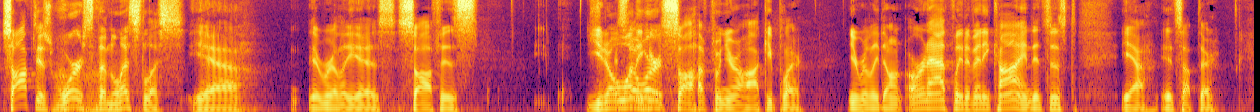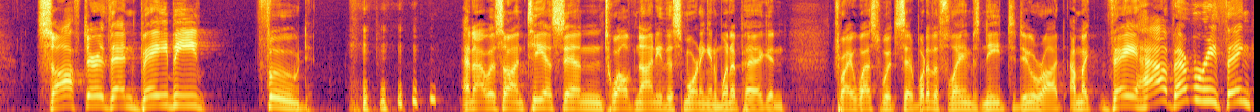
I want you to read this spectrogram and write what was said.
Soft is worse than listless. Yeah, it really is. Soft is. You don't want to hear soft when you're a hockey player. You really don't. Or an athlete of any kind. It's just, yeah, it's up there. Softer than baby food. and I was on TSN 1290 this morning in Winnipeg, and Troy Westwood said, What do the Flames need to do, Rod? I'm like, They have everything.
